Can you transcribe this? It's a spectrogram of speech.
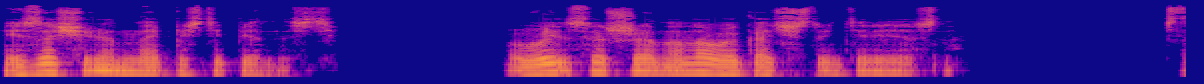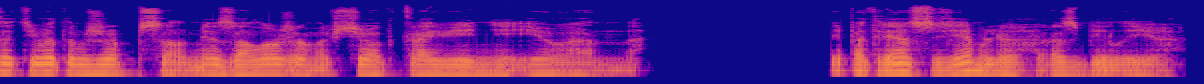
Изощренная постепенность. Вы совершенно новое качество, интересно. Кстати, в этом же псалме заложено все откровение Иоанна. Ты потряс землю, разбил ее.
